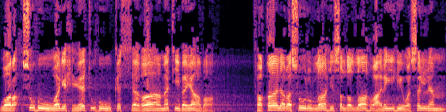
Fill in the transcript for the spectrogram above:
ورأسه ولحيته كالثغامة بياضا. فقال رسول الله صلى الله عليه وسلم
